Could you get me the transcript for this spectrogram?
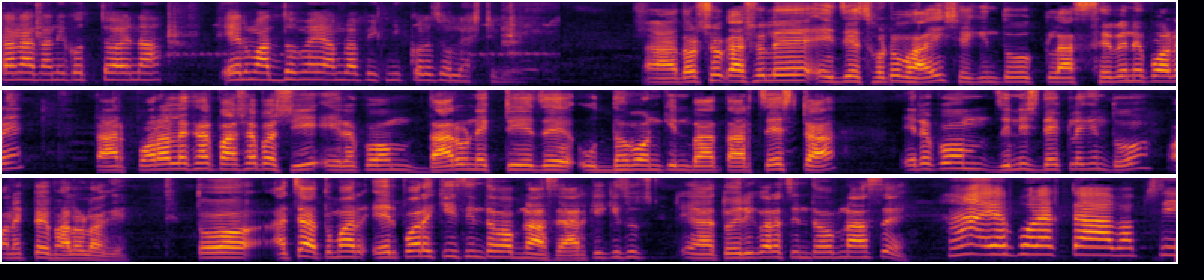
টানাটানি করতে হয় না। এর মাধ্যমে আমরা পিকনিক করে চলে আসতে পারি। দর্শক আসলে এই যে ছোট ভাই সে কিন্তু ক্লাস সেভেনে পড়ে। তার পড়ালেখার পাশাপাশি এরকম দারুণ একটি যে উদ্ভাবন কিংবা তার চেষ্টা এরকম জিনিস দেখলে কিন্তু অনেকটাই ভালো লাগে। তো আচ্ছা তোমার এরপরে কি চিন্তা ভাবনা আছে? আর কি কিছু তৈরি করার চিন্তা ভাবনা আছে? হ্যাঁ এরপর একটা ভাবছি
